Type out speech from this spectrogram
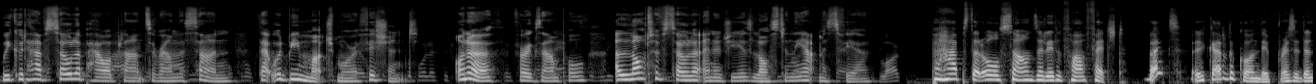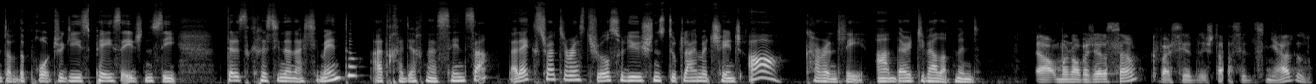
We could have solar power plants around the sun that would be much more efficient. On Earth, for example, a lot of solar energy is lost in the atmosphere. Perhaps that all sounds a little far fetched, but Ricardo Conde, president of the Portuguese Space Agency, tells Cristina Nascimento at Radio Renascença that extraterrestrial solutions to climate change are currently under development. Uma nova geração que vai ser, está a ser desenhada do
